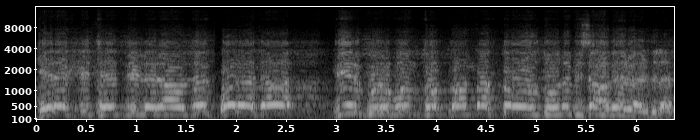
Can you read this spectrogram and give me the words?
gerekli tedbirleri aldık. Orada bir grubun toplanmakta olduğunu bize haber verdiler.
